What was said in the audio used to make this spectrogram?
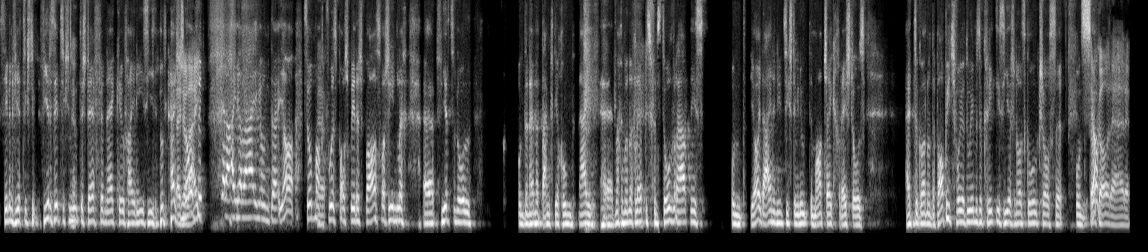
47, 74. Ja. Minute Steffen Ecke auf Heirisi. Und da ist allein. allein, allein. Und äh, ja, so macht ja. Fußballspielen Spaß wahrscheinlich. Äh, 4 zu 0. Und dann haben wir gedacht, ja komm, nein, äh, machen wir noch etwas für das Tonverhältnis. Und ja, in der 91. Minute Matschek, Freistoß, hat sogar noch der Babic, wo ja du immer so kritisierst, noch als Goal geschossen. Und, sogar ja. er.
